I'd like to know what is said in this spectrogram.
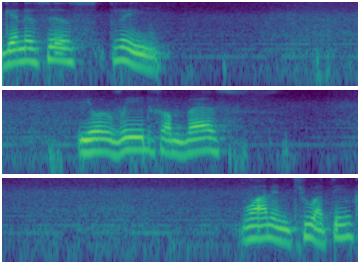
Genesis 3. You'll read from verse 1 and 2, I think.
